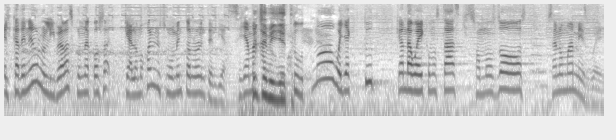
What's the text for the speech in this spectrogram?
El cadenero lo librabas con una cosa que a lo mejor en su momento no lo entendías. Se llama Pinche billete. actitud. No, güey, actitud. ¿Qué onda, güey? ¿Cómo estás? Somos dos. O sea, no mames, güey.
